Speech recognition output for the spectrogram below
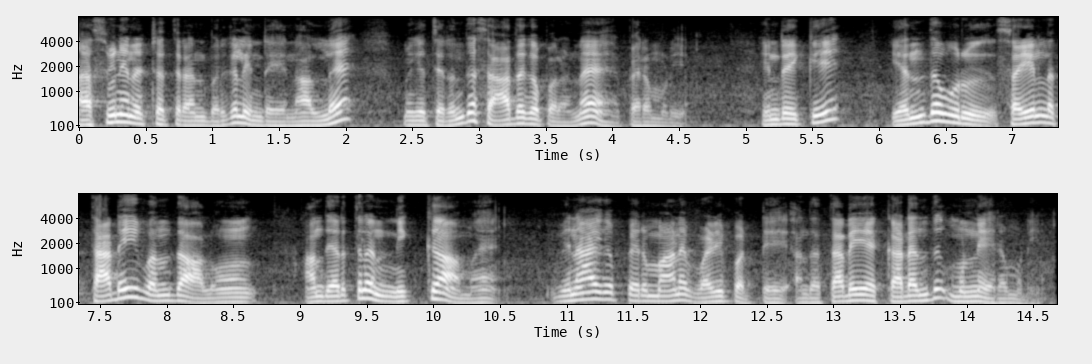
அஸ்வினி நட்சத்திர அன்பர்கள் இன்றைய நாளில் மிகச்சிறந்த சாதக பலனை பெற முடியும். இன்றைக்கு எந்த ஒரு செயலில் தடை வந்தாலும் அந்த இடத்துல நிற்காம விநாயகப் பெருமானை வழிபட்டு அந்த தடையை கடந்து முன்னேற முடியும்.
